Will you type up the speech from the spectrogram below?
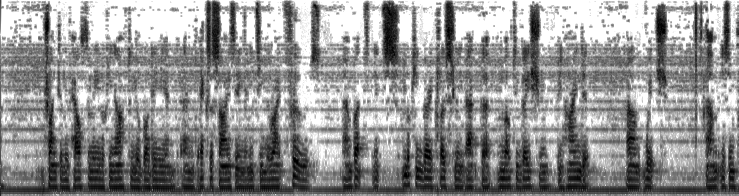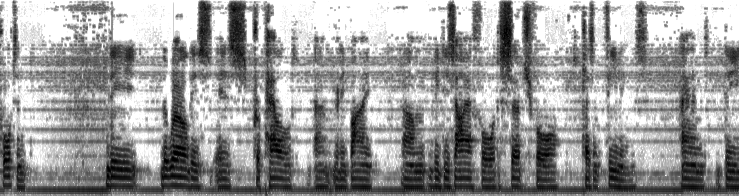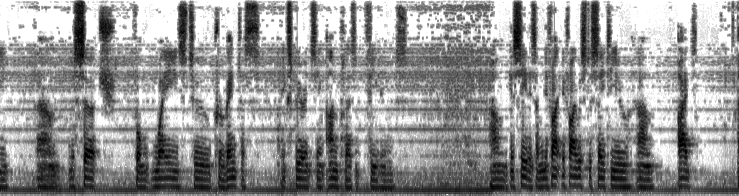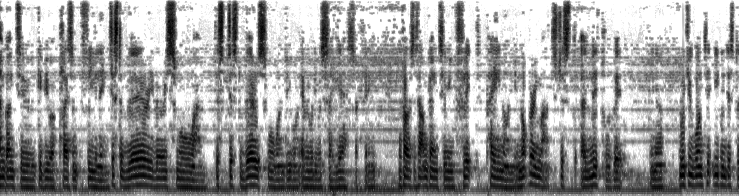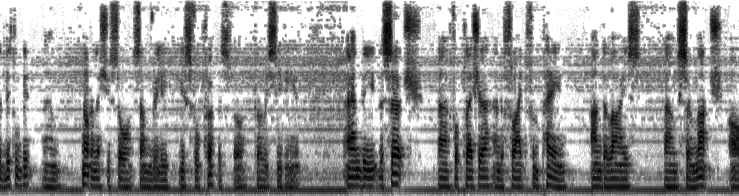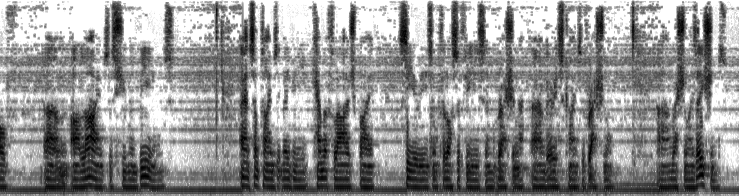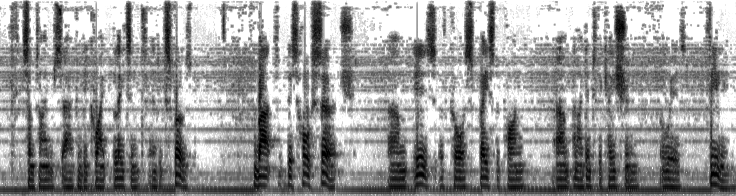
trying to live healthily, looking after your body and, and exercising and eating the right foods. Um, but it's looking very closely at the motivation behind it, um, which um, is important. The the world is is propelled um, really by um, the desire for the search for pleasant feelings and the um, the search for ways to prevent us experiencing unpleasant feelings. Um, you can see this. I mean, if I if I was to say to you, um, I'd I'm going to give you a pleasant feeling, just a very very small one, just just a very small one. Do you want? Everybody would say yes. I think. If I was to say I'm going to inflict pain on you, not very much, just a little bit, you know, would you want it even just a little bit? Um, not unless you saw some really useful purpose for, for receiving it. And the, the search uh, for pleasure and the flight from pain underlies um, so much of um, our lives as human beings. And sometimes it may be camouflaged by theories and philosophies and uh, various kinds of rational uh, rationalizations sometimes uh, can be quite blatant and exposed. But this whole search um, is, of course, based upon um, an identification with feeling,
